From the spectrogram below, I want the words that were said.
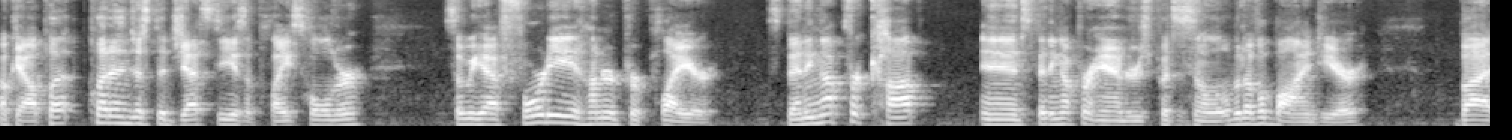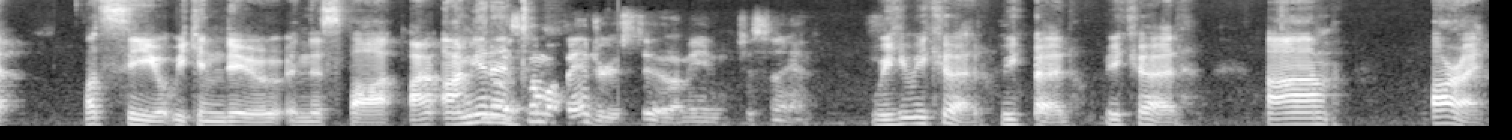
okay, I'll put put in just the Jets D as a placeholder. So we have 4,800 per player. Spinning up for Kupp and spinning up for Andrews puts us in a little bit of a bind here, but let's see what we can do in this spot. I, I'm gonna come off Andrews too. I mean, just saying. we we could. We could. We could. Um all right.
